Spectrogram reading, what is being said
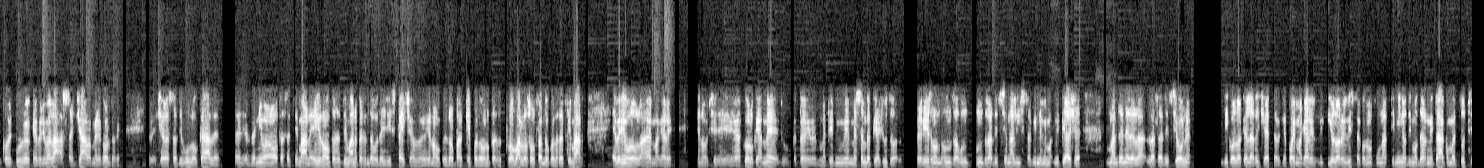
con il pubblico che veniva là, assaggiava, mi ricordo che c'era stato TV locale eh, venivano una volta a settimana e io una volta a settimana presentavo degli special you know, che potevano provarlo soltanto quella settimana. E venivano là e magari you know, quello che a me mi è sempre piaciuto perché io sono un, un, un tradizionalista quindi mi, mi piace mantenere la, la tradizione di quello che è la ricetta, perché poi magari io l'ho rivista con un, un attimino di modernità, come tutti,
